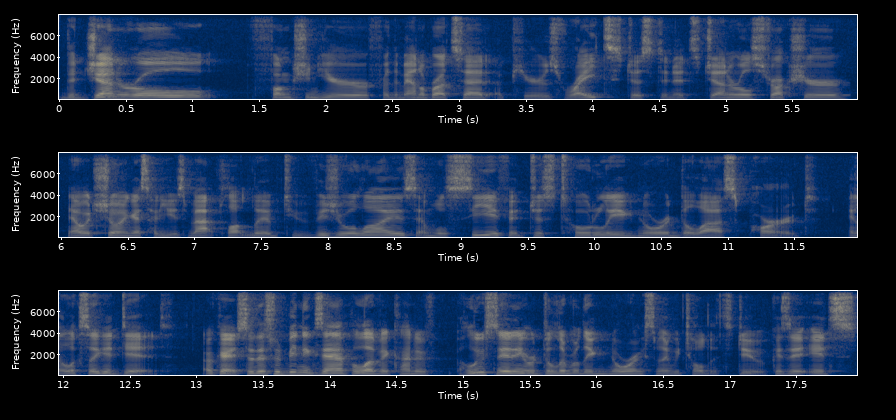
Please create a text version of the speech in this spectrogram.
The general function here for the Mandelbrot set appears right, just in its general structure. Now it's showing us how to use matplotlib to visualize, and we'll see if it just totally ignored the last part. And it looks like it did. Okay, so this would be an example of it kind of hallucinating or deliberately ignoring something we told it to do, because it, it's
